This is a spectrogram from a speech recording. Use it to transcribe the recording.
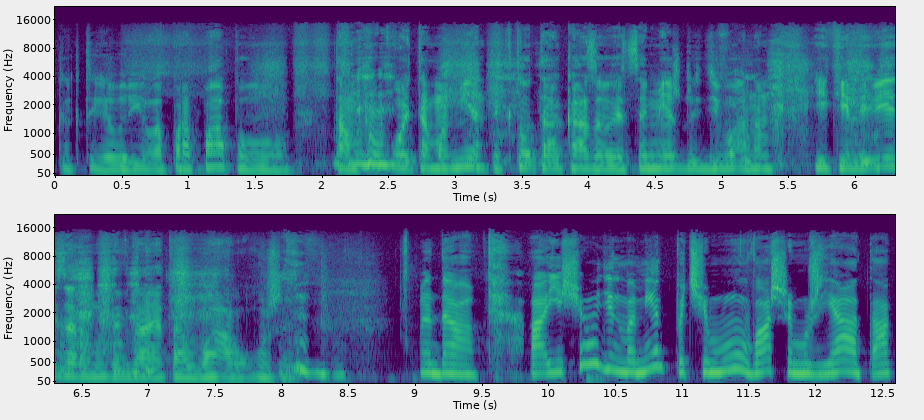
как ты говорила про папу, там какой-то момент, и кто-то оказывается между диваном и телевизором, и тогда это вау уже Да. А еще один момент, почему ваши мужья так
